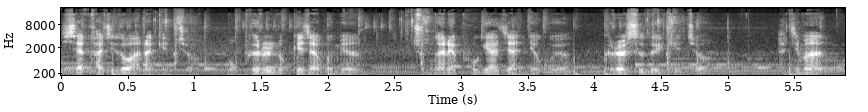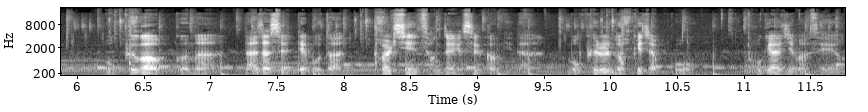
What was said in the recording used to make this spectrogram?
시작하지도 않았겠죠. 목표를 높게 잡으면 중간에 포기하지 않냐고요? 그럴 수도 있겠죠. 하지만 목표가 없거나 낮았을 때보단 훨씬 성장했을 겁니다. 목표를 높게 잡고 포기하지 마세요.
